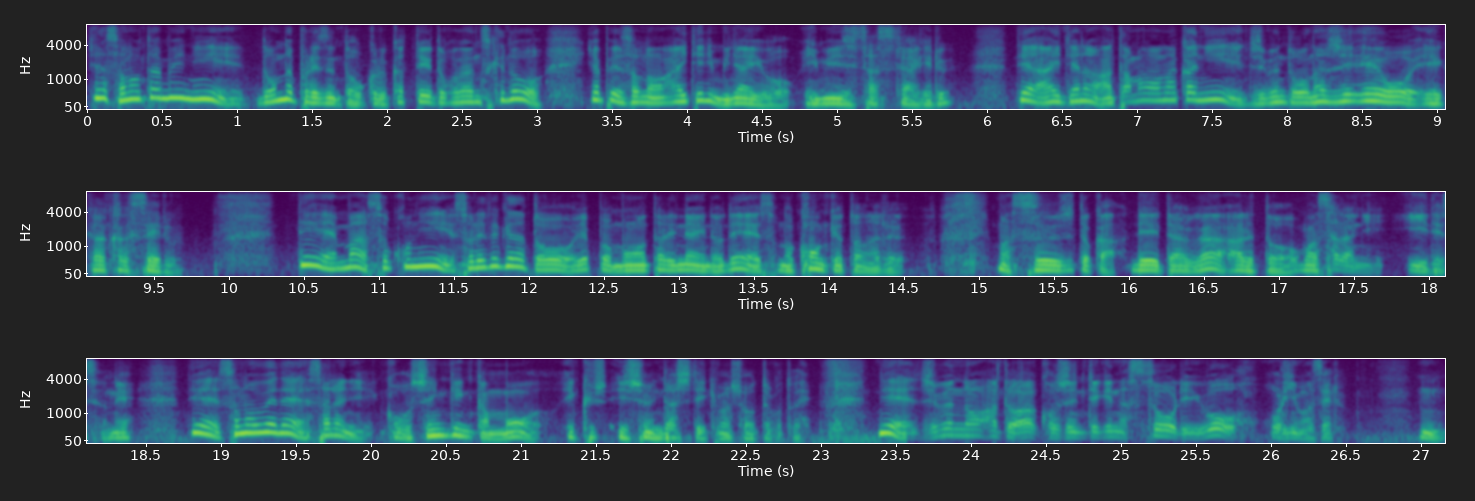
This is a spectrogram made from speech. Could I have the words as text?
じゃあそのためにどんなプレゼントを送るかっていうとこなんですけど、やっぱりその相手に未来をイメージさせてあげる。で、相手の頭の中に自分と同じ絵を描かせる。で、まあそこに、それだけだとやっぱ物足りないので、その根拠となる、まあ数字とかデータがあると、まあさらにいいですよね。で、その上でさらにこう親近感も一緒に出していきましょうということで。で、自分のあとは個人的なストーリーを織り交ぜる。うん。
